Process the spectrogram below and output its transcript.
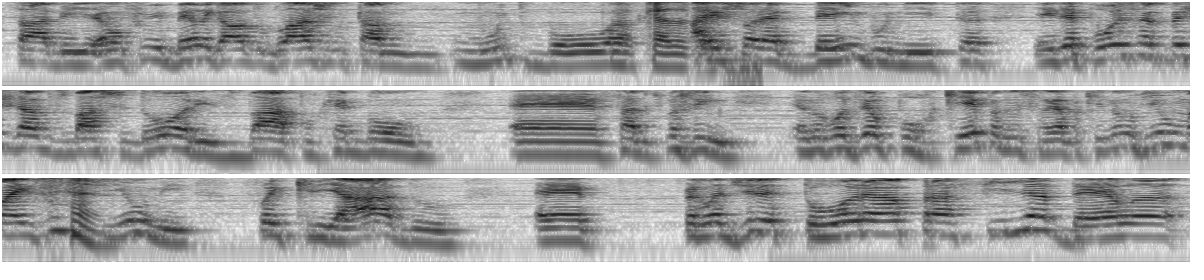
sabe? É um filme bem legal, a dublagem tá muito boa. Eu quero A ver. história é bem bonita. E depois, se vai precisar dos bastidores, vá, porque é bom. É, sabe, tipo assim, eu não vou dizer o porquê pra não estragar pra quem não viu, mas o filme foi criado é, pela diretora pra filha dela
